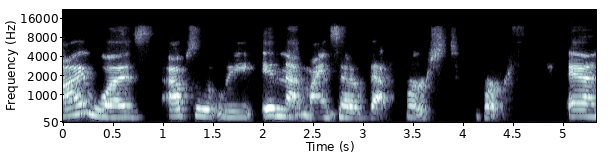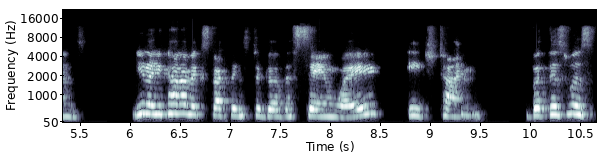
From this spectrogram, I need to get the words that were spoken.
I was absolutely in that mindset of that first birth. And, you know, you kind of expect things to go the same way each time. But this was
